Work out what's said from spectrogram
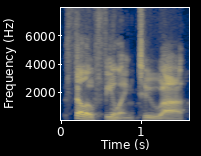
fellow feeling, to uh,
